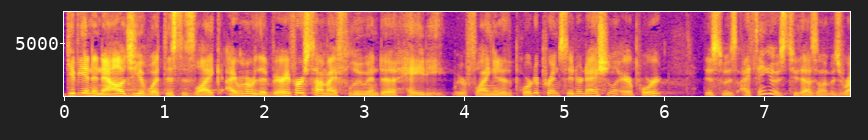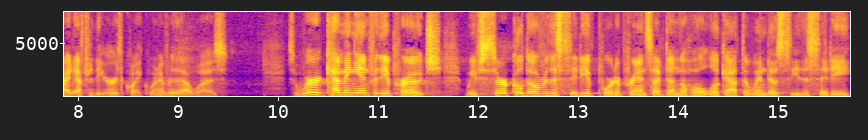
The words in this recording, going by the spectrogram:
give you an analogy of what this is like. I remember the very first time I flew into Haiti. We were flying into the Port au Prince International Airport. This was, I think it was 2011. It was right after the earthquake, whenever that was. So we're coming in for the approach. We've circled over the city of Port-au-Prince. I've done the whole look out the window, see the city,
